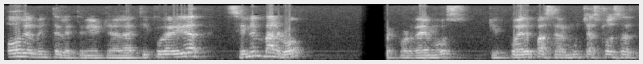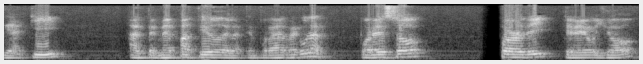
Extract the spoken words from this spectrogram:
obviamente le tenía que dar la titularidad. Sin embargo, recordemos que puede pasar muchas cosas de aquí al primer partido de la temporada regular. Por eso, Purdy, creo yo,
